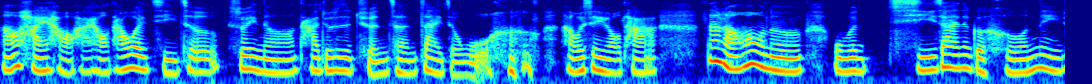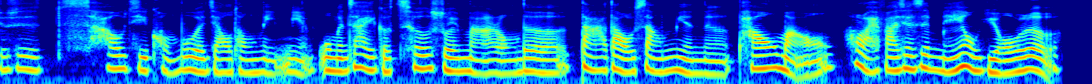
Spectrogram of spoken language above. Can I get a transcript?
然后还好还好，他会骑车，所以呢，他就是全程载着我，呵呵，好险有他。那然后呢，我们。骑在那个河内，就是超级恐怖的交通里面。我们在一个车水马龙的大道上面呢，抛锚。后来发现是没有油了。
